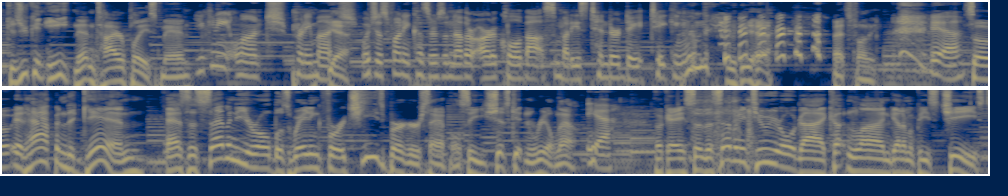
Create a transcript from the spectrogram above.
Because you can eat in that entire place, man. You can eat lunch pretty much, Yeah. which is funny because there's another article about somebody's Tinder date taking them there. yeah. That's funny. yeah. So it happened again as the 70 year old was waiting for a cheeseburger sample. See, shit's getting real now. Yeah. Okay, so the 72 year old guy cut in line, got him a piece of cheese.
